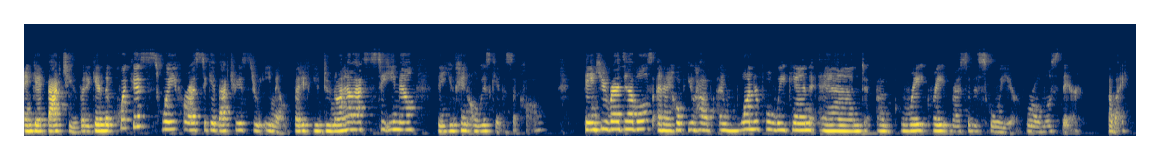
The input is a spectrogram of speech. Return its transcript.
and get back to you. But again, the quickest way for us to get back to you is through email. But if you do not have access to email, then you can always give us a call. Thank you, Red Devils, and I hope you have a wonderful weekend and a great, great rest of the school year. We're almost there. Bye bye.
